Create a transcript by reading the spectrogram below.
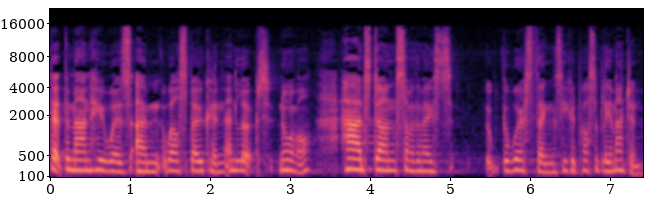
that the man who was um, well spoken and looked normal had done some of the most, the worst things you could possibly imagine.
